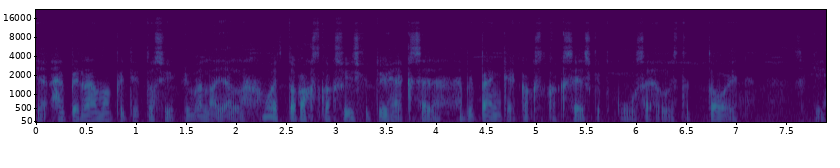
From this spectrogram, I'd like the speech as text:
Ja Happy Rama piti tosi hyvällä ajalla. Voitto 2259 ja Happy Pancake 2276 ajalla toinen. Sekin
